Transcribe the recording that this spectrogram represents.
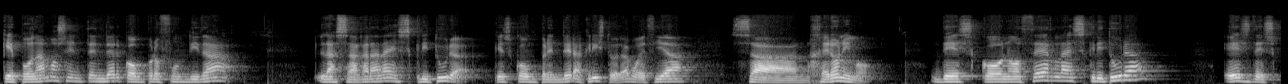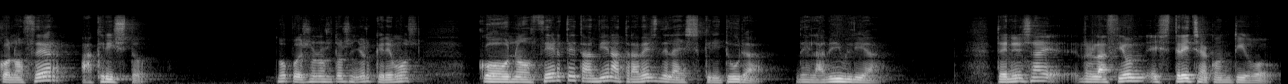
que podamos entender con profundidad la Sagrada Escritura, que es comprender a Cristo, ¿verdad? Como decía San Jerónimo, desconocer la Escritura es desconocer a Cristo. ¿No? Por eso nosotros, Señor, queremos conocerte también a través de la Escritura, de la Biblia, tener esa relación estrecha contigo.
